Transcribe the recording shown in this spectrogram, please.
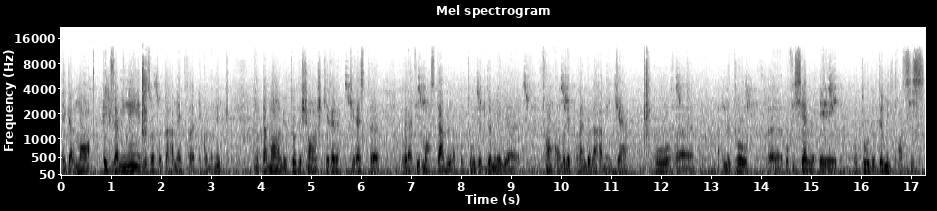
également examiné les autres paramètres économiques, notamment le taux de change qui reste relativement stable, autour de 2000 francs congolais pour un dollar américain pour euh, le taux euh, officiel et autour de 2036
